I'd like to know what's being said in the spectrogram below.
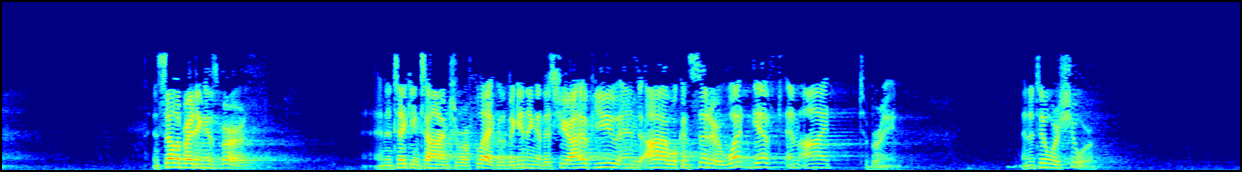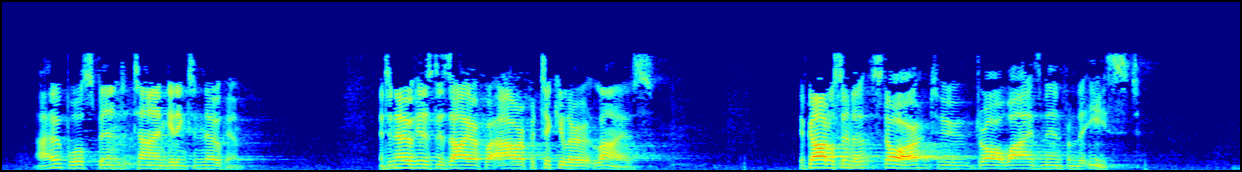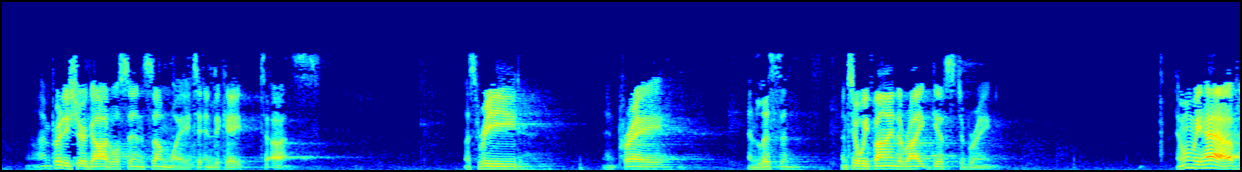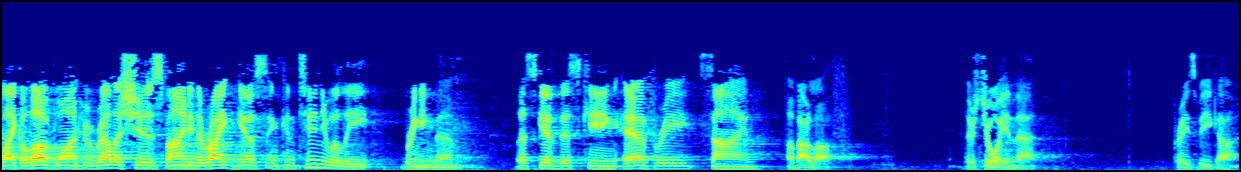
In celebrating his birth, and in taking time to reflect at the beginning of this year, I hope you and I will consider what gift am I to bring? And until we're sure, I hope we'll spend time getting to know Him and to know His desire for our particular lives. If God will send a star to draw wise men from the east, I'm pretty sure God will send some way to indicate to us. Let's read and pray and listen until we find the right gifts to bring. And when we have, like a loved one who relishes finding the right gifts and continually bringing them, let's give this King every sign of our love. There's joy in that. Praise be God.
